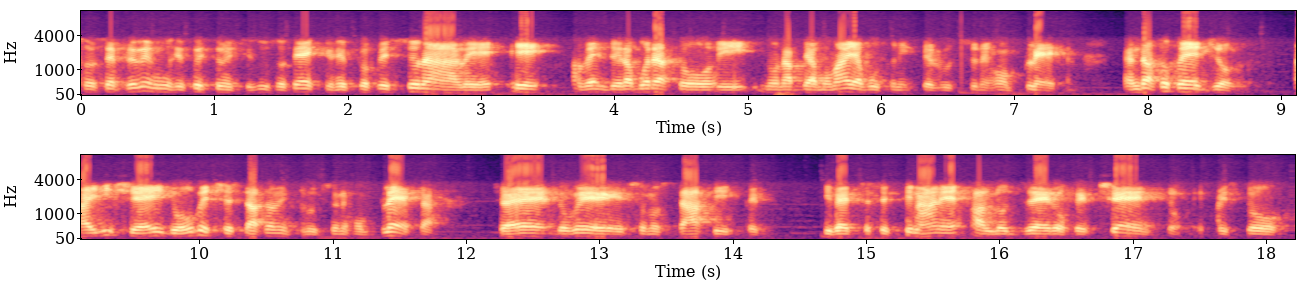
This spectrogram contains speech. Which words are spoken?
sono sempre venuti, questo è un istituto tecnico e professionale e avendo i laboratori non abbiamo mai avuto un'interruzione completa. È andato peggio ai licei dove c'è stata un'introduzione completa, cioè dove sono stati per diverse settimane allo 0% e questo,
